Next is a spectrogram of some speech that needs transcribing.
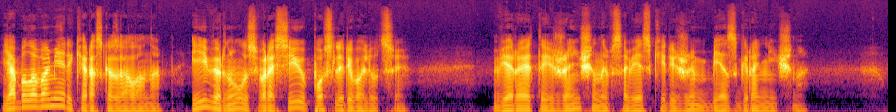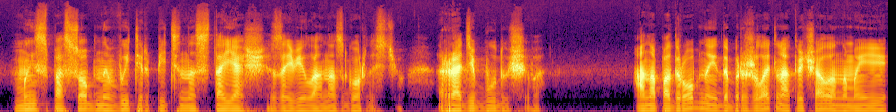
«Я была в Америке», — рассказала она, — «и вернулась в Россию после революции». Вера этой женщины в советский режим безгранична. «Мы способны вытерпеть настоящее», — заявила она с гордостью, — «ради будущего». Она подробно и доброжелательно отвечала на мои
